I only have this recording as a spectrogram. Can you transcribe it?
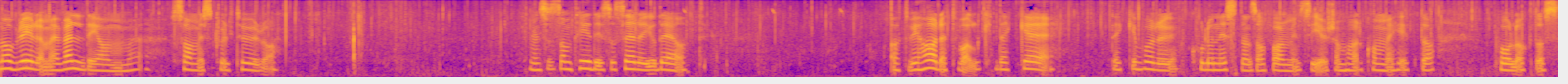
Nå bryr jeg meg veldig om eh, samisk kultur og Men så samtidig så ser jeg jo det at at vi har et valg. Det er ikke, det er ikke bare kolonistene, som far min sier, som har kommet hit og pålagt oss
